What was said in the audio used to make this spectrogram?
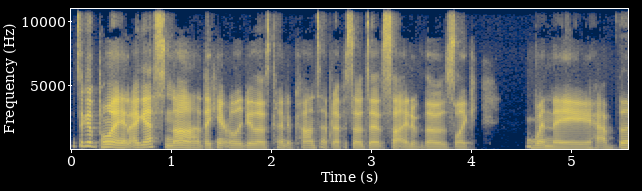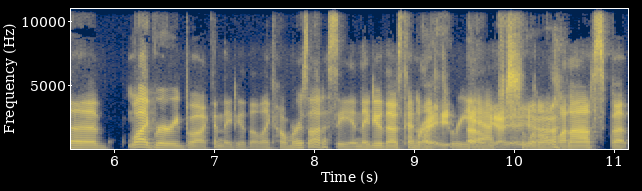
That's a good point. I guess not. They can't really do those kind of concept episodes outside of those like when they have the library book and they do the like Homer's Odyssey and they do those kind of right. like three act oh, yeah, yeah, little yeah. one offs. But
